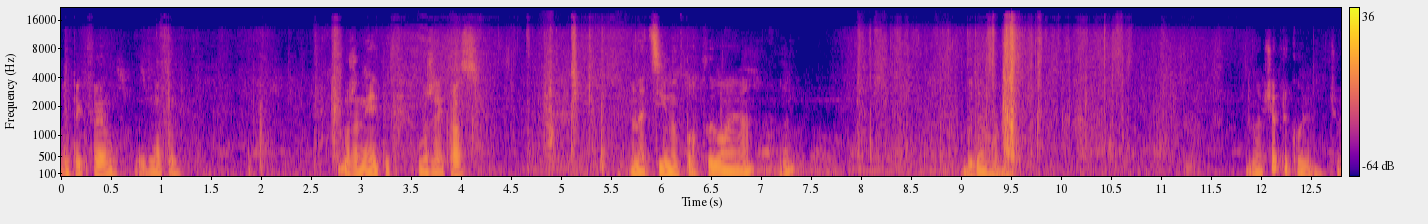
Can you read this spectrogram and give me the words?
Epic fail з мотом. Може не епік, може якраз на ціну попливає, а? Буде гон. Ну, взагалі прикольно. Чо?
